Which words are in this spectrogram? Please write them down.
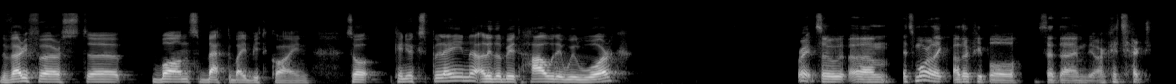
the very first uh, bonds backed by Bitcoin. So can you explain a little bit how they will work? Right. So um, it's more like other people said that I'm the architect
